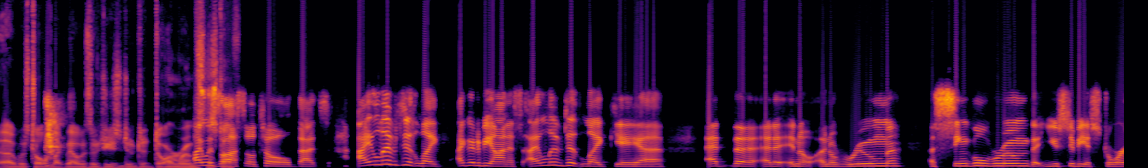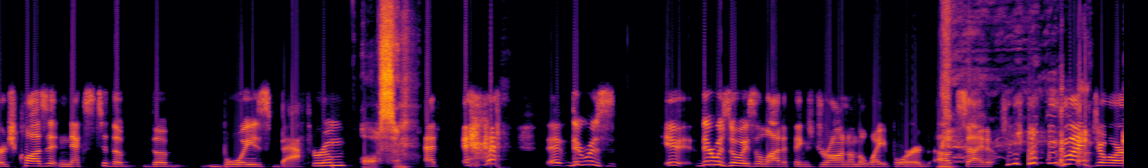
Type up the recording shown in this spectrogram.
I was told like that was what you used to do to dorm rooms. I was stuff. also told that's. I lived it like I got to be honest. I lived it like a uh, at the at a in a in a room, a single room that used to be a storage closet next to the the boys' bathroom. Awesome. At, there was. It, there was always a lot of things drawn on the whiteboard outside of my door.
